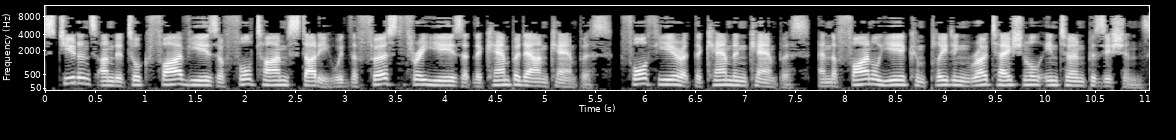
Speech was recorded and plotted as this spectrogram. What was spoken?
Students undertook five years of full-time study with the first three years at the Camperdown campus, fourth year at the Camden campus, and the final year completing rotational intern positions.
